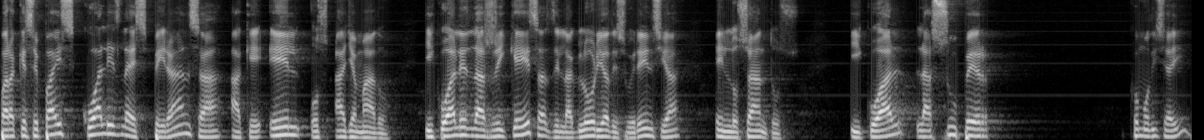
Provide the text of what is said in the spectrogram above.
para que sepáis cuál es la esperanza a que Él os ha llamado y cuáles las riquezas de la gloria de su herencia en los santos y cuál la super, ¿cómo dice ahí?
